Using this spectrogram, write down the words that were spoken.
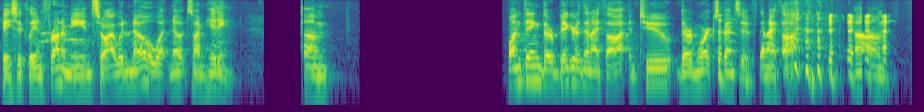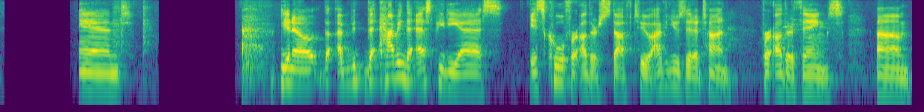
basically in front of me, and so I would know what notes I'm hitting. Um, one thing, they're bigger than I thought, and two, they're more expensive than I thought. Um, and you know, the, the, having the SPDS is cool for other stuff too. I've used it a ton for other things. Um,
